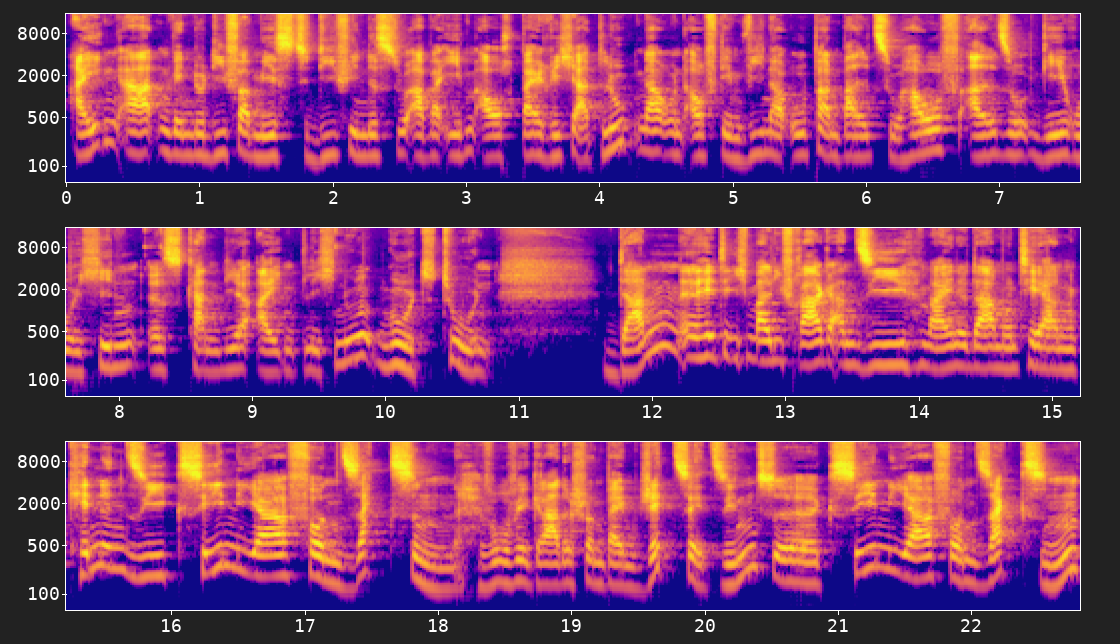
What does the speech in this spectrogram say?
Eigenarten, wenn du die vermisst, die findest du aber eben auch bei Richard Lugner und auf dem Wiener Opernball zuhauf. Also geh ruhig hin, es kann dir eigentlich nur gut tun. Dann äh, hätte ich mal die Frage an Sie, meine Damen und Herren. Kennen Sie Xenia von Sachsen, wo wir gerade schon beim Jetset sind? Äh, Xenia von Sachsen,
